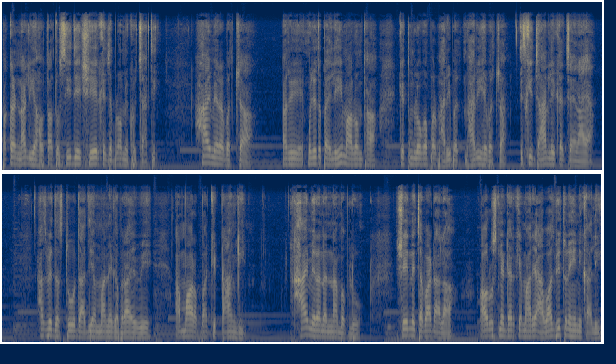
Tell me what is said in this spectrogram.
پکڑ نہ لیا ہوتا تو سیدھے شیر کے جبڑوں میں گھس جاتی۔ ہائے میرا بچہ، ارے، مجھے تو پہلے ہی معلوم تھا کہ تم لوگوں پر بھاری بھاری ہے بچہ۔ اس کی جان لے کر چین آیا۔ حسب دستور دادی اماں نے گھبرائے ہوئے اماں اور ابا کی ٹانگ لی ہائے میرا ننا ببلو، شیر نے چبا ڈالا۔ اور اس نے ڈر کے مارے آواز بھی تو نہیں نکالی۔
